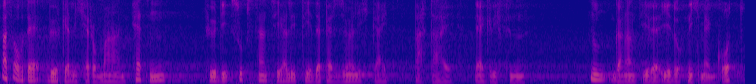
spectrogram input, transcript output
als auch der bürgerliche Roman hätten für die Substantialität der Persönlichkeit Partei ergriffen. Nun garantiere jedoch nicht mehr Gott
